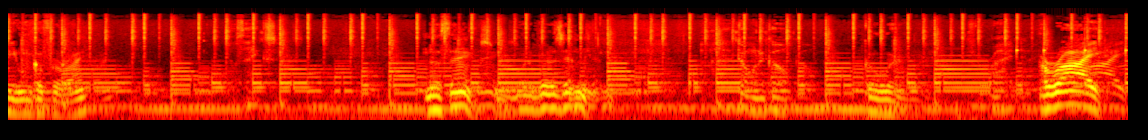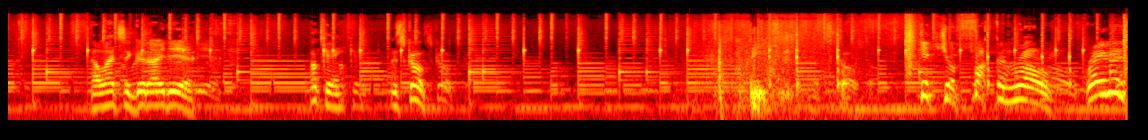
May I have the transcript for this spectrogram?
Hey, you want to go for a ride? No thanks. No thanks. What, what does that mean? I don't want to go. Go where? For a ride. A ride. Now that's a good idea. Okay, let's go. Let's go. Get your fucking roll, Raymond.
